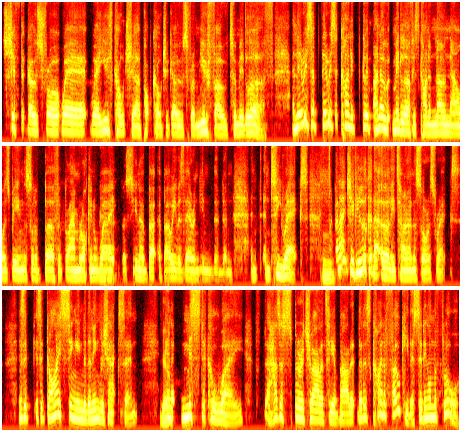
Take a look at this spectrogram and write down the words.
shift that goes for where where youth culture, pop culture goes from UFO to Middle Earth, and there is a there is a kind of glimpse. I know Middle Earth is kind of known now as being the sort of birth of glam rock in a way, yeah. because you know Bowie was there and and and, and T Rex, mm. but actually, if you look at that early Tyrannosaurus Rex is a is a guy singing with an English accent yeah. in a mystical way that has a spirituality about it that is kind of folky. They're sitting on the floor.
